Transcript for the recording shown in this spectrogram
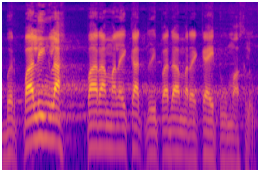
berpalinglah para malaikat daripada mereka itu makhluk.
